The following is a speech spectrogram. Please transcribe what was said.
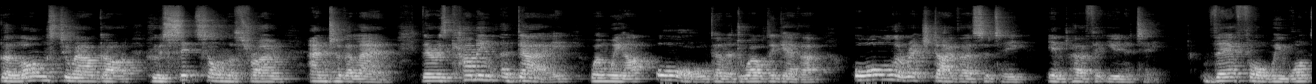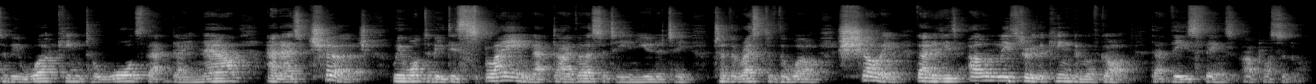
belongs to our God who sits on the throne and to the Lamb. There is coming a day when we are all going to dwell together, all the rich diversity in perfect unity. Therefore, we want to be working towards that day now. And as church, we want to be displaying that diversity and unity to the rest of the world, showing that it is only through the kingdom of God that these things are possible.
